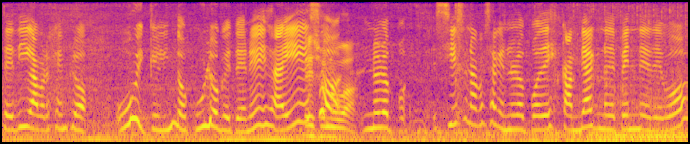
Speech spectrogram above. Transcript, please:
te diga, por ejemplo, uy, qué lindo culo que tenés ahí, Eso eso, no va. lo po- si es una cosa que no lo podés cambiar, que no depende de vos,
